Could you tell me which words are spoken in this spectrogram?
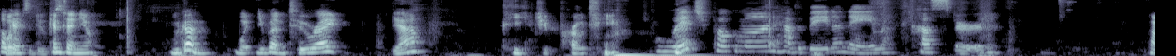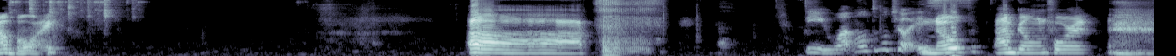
Okay, whoops-a-doops. continue. You've got what? You've got two right. Yeah. Pikachu protein. Which Pokemon have the beta name Custard? Oh boy. Uh Do you want multiple choice? Nope. I'm going for it.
